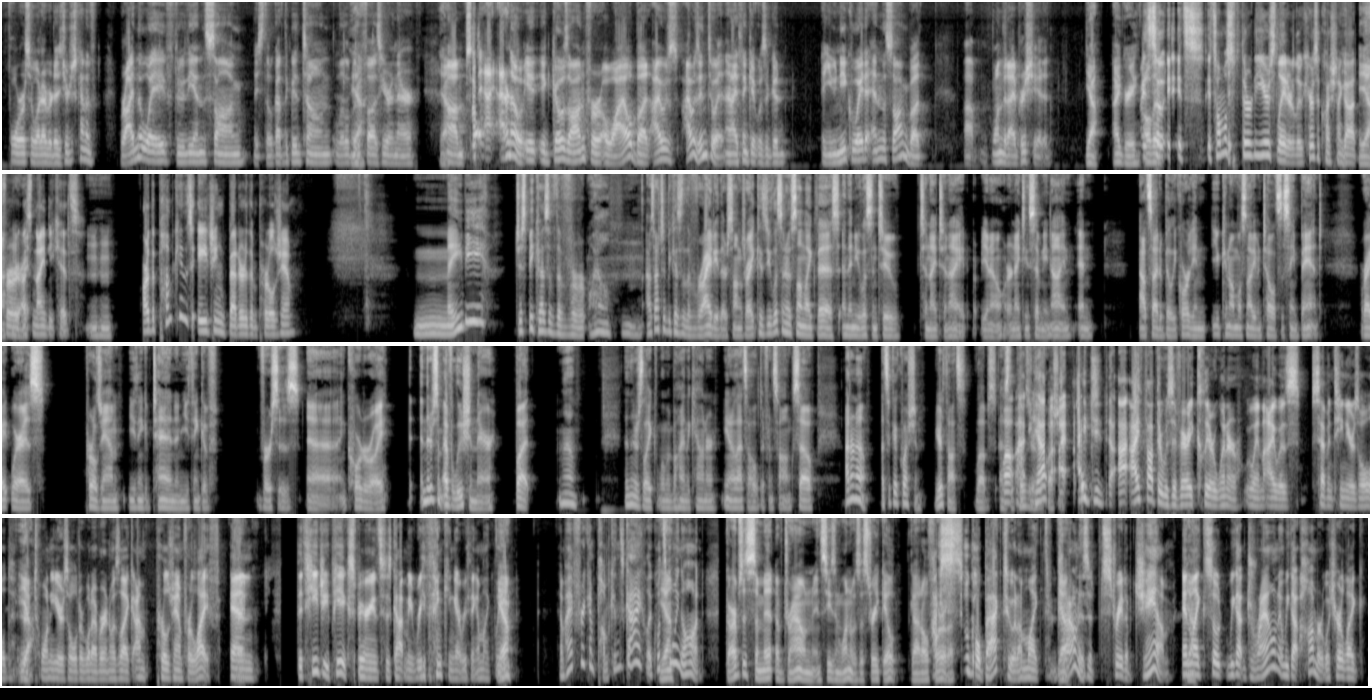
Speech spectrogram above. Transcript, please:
force or whatever it is. You're just kind of riding the wave through the end of the song. They still got the good tone, a little bit Yeah. of fuzz here and there. Yeah. Um, so I, I don't know. It, it goes on for a while, but I was I was into it, and I think it was a good, a unique way to end the song, but um, one that I appreciated. Yeah, I agree. Right, Although, so it, it's it's almost 30 years later, Luke. Here's a question I got yeah, for you're us 90 kids. Mhm. Are the pumpkins aging better than Pearl Jam? maybe just because of the ver- well, hmm, I was to because of the variety of their songs, right? Because you listen to a song like this, and then you listen to Tonight Tonight, you know, or 1979, and outside of Billy Corgan, you can almost not even tell it's the same band, right? Whereas Pearl Jam, you think of Ten, and you think of Vs. uh, and Corduroy, and there's some evolution there, but well, then there's like Woman Behind the Counter, you know, that's a whole different song. So I don't know. That's a good question. Your thoughts, Lubs, as Well, the I, yeah. I, I did. I, I thought there was a very clear winner when I was 17 years old, or Yeah. 20 years old, or whatever, and was like, "I'm Pearl Jam for life." And the TGP experience has got me rethinking everything. I'm like, "Wait, Yeah. am I a freaking pumpkins guy? Like, what's Yeah. going on?" Garbs' submit of Drown in season one was a straight guild. Got all four I of us. I still go back to it. I'm like, Drown is a straight up jam. And Yeah. like, so we got Drown and we got Hummer, which are like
